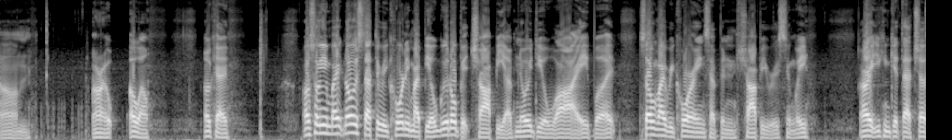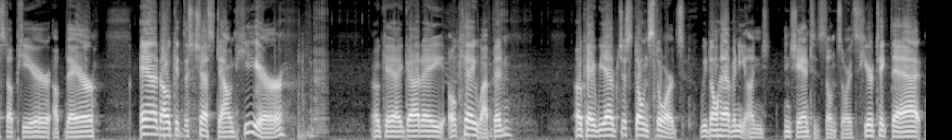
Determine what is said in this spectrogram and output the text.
Um, alright, oh well. Okay. Also, you might notice that the recording might be a little bit choppy. I have no idea why, but some of my recordings have been choppy recently. Alright, you can get that chest up here, up there. And I'll get this chest down here. Okay, I got a okay weapon. Okay, we have just stone swords. We don't have any enchanted stone swords. Here, take that.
